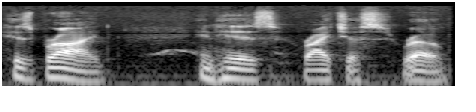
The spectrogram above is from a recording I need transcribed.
his bride in his righteous robe.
